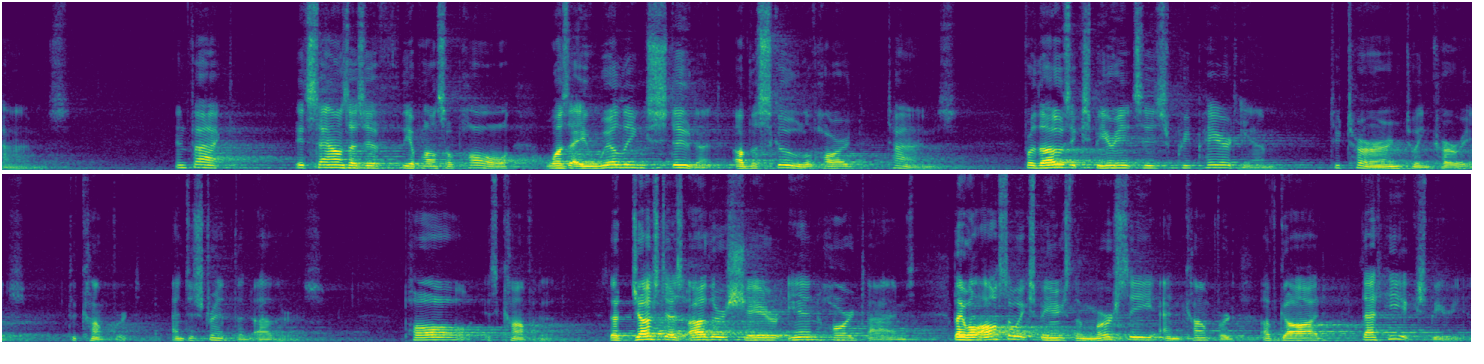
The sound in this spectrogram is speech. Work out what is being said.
times. In fact, it sounds as if the Apostle Paul was a willing student of the school of hard times, for those experiences prepared him to turn to encourage, to comfort, and to strengthen others. Paul is confident that just as others share in hard times, they will also experience the mercy and comfort of God that he experienced,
